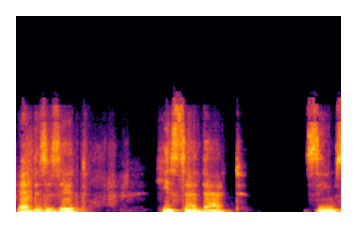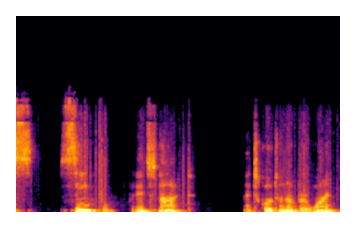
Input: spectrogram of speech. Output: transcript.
Yeah, this is it. He said that. Seems simple, but it's not. Let's go to number one.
